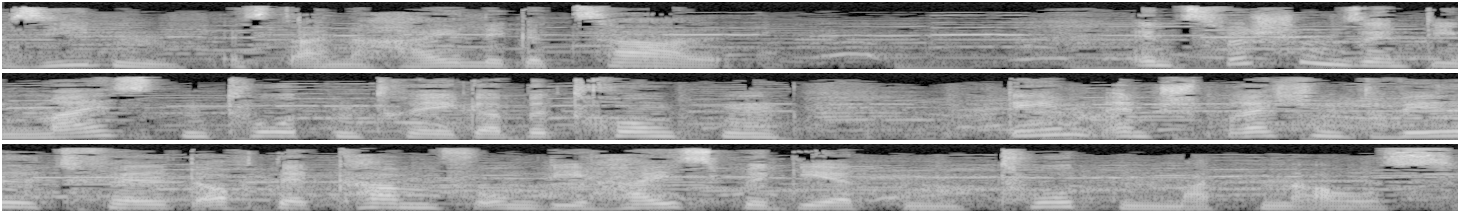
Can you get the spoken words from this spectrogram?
Sieben ist eine heilige Zahl. Inzwischen sind die meisten Totenträger betrunken. Dementsprechend wild fällt auch der Kampf um die heiß begehrten Totenmatten aus.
